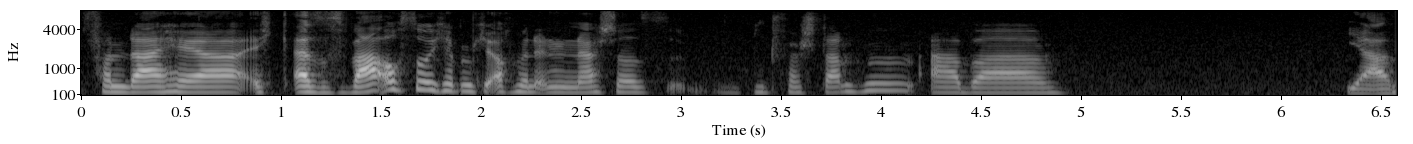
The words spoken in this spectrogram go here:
von daher, ich, also es war auch so, ich habe mich auch mit Internationals gut verstanden, aber ja,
